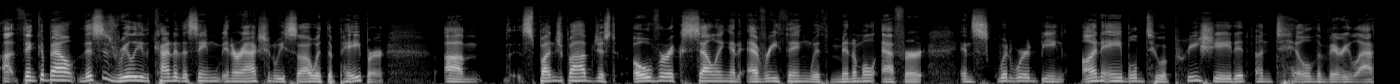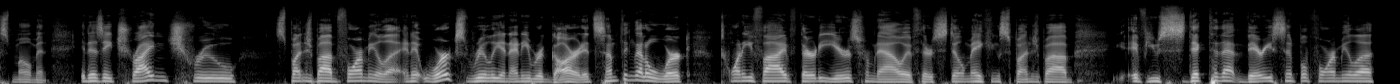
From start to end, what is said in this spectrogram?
Uh, think about this is really kind of the same interaction we saw with the paper. Um, SpongeBob just over excelling at everything with minimal effort, and Squidward being unable to appreciate it until the very last moment. It is a tried and true SpongeBob formula and it works really in any regard. It's something that'll work 25, 30 years from now if they're still making SpongeBob. If you stick to that very simple formula,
